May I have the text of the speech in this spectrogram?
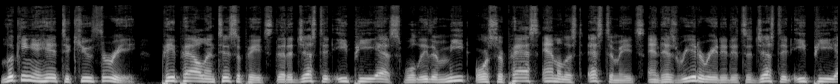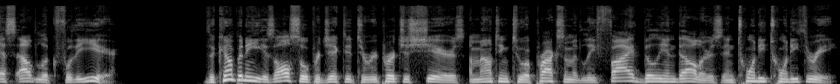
Looking ahead to Q3, PayPal anticipates that adjusted EPS will either meet or surpass analyst estimates and has reiterated its adjusted EPS outlook for the year. The company is also projected to repurchase shares amounting to approximately $5 billion in 2023.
